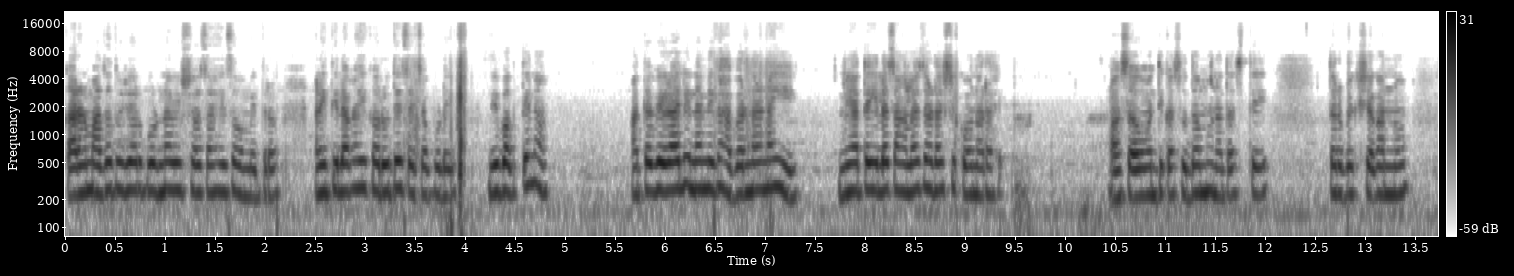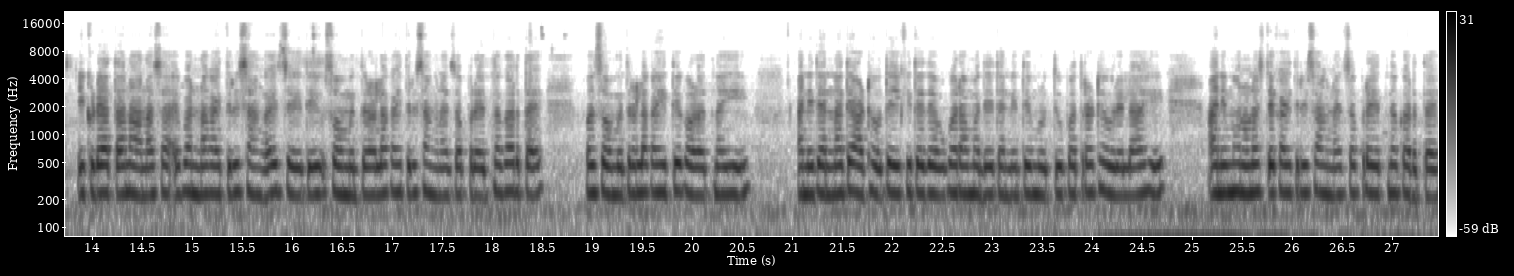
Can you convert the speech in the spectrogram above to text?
कारण माझा तुझ्यावर पूर्ण विश्वास आहे सौमित्र. आणि तिला काही करू देच याच्यापुढे. मी बघते ना. आता वेळ आली ना मी घाबरणार नाही मी आता हिला चांगला धडा शिकवणार आहे. असं अवंतिका सुद्धा म्हणत असते. तर प्रेक्षकांनो इकडे आता नानासाहेबांना काहीतरी सांगायचं आहे ते सौमित्राला काहीतरी सांगण्याचा प्रयत्न करताय पण सौमित्राला काही ते कळत नाही आणि त्यांना ते आठवते की त्या देवघरामध्ये त्यांनी ते मृत्यूपत्र ठेवलेलं आहे आणि म्हणूनच ते काहीतरी सांगण्याचा प्रयत्न करताय.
